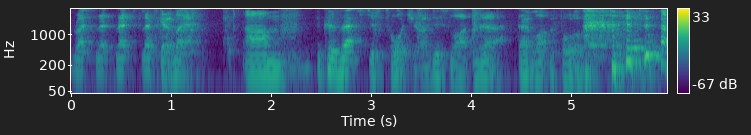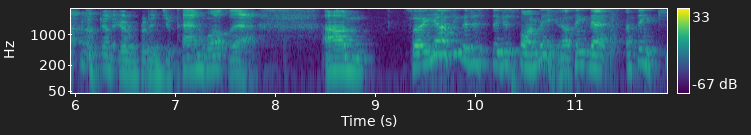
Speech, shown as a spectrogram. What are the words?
right, let, let's, let's go there um, because that's just torture. I just like don't like the thought of it. I'm not going to go and run in Japan. What there? Um, so yeah, I think they just they just find me, and I think that's I think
